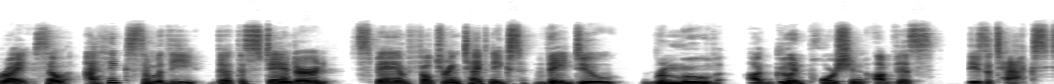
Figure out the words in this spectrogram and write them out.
Right. So I think some of the the, the standard spam filtering techniques they do remove a good portion of this these attacks.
